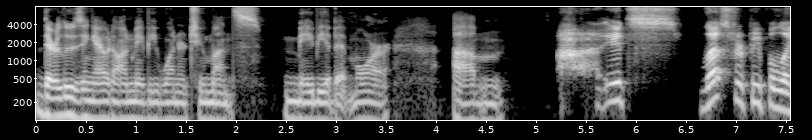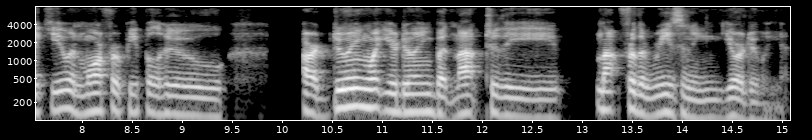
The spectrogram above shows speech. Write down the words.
they're losing out on maybe one or two months, maybe a bit more. Um, it's less for people like you and more for people who are doing what you're doing, but not to the not for the reasoning you're doing it.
